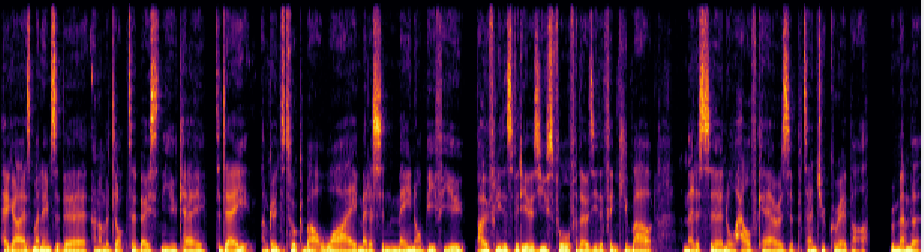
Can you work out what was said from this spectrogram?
Hey guys, my name's Abir and I'm a doctor based in the UK. Today, I'm going to talk about why medicine may not be for you. Hopefully, this video is useful for those either thinking about medicine or healthcare as a potential career path. Remember,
